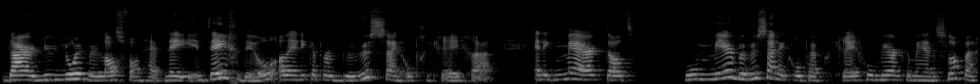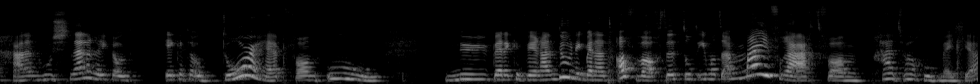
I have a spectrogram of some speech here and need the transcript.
daar nu nooit meer last van heb. Nee, in tegendeel. Alleen ik heb er bewustzijn op gekregen. En ik merk dat hoe meer bewustzijn ik erop heb gekregen, hoe meer ik ermee aan de slag ben gegaan. En hoe sneller ik, ook, ik het ook door heb van oeh, nu ben ik het weer aan het doen. Ik ben aan het afwachten tot iemand aan mij vraagt van gaat het wel goed met je?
